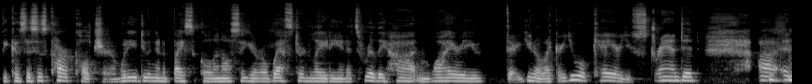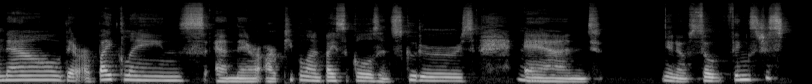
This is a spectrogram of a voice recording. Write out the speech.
because this is car culture. And what are you doing on a bicycle? And also, you're a Western lady and it's really hot. And why are you there? You know, like, are you okay? Are you stranded? Uh, and now there are bike lanes and there are people on bicycles and scooters. Mm-hmm. And, you know, so things just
